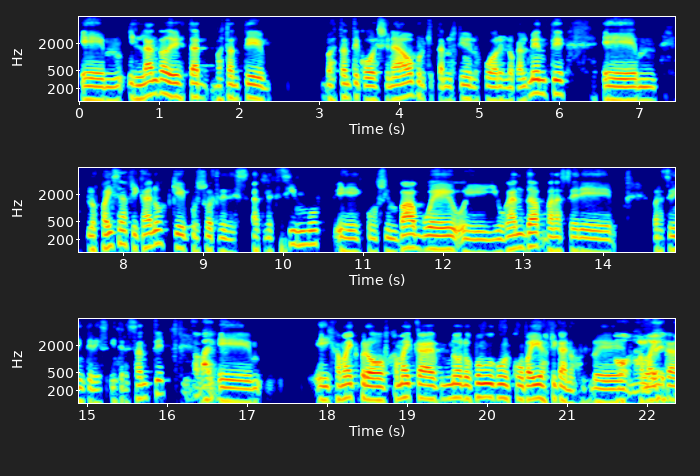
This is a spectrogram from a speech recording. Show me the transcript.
Eh, Irlanda debe estar bastante bastante cohesionado porque están, los tienen los jugadores localmente. Eh, los países africanos que por su atleticismo, eh, como Zimbabue y Uganda, van a ser, eh, van a ser interesantes. Y Jamaica, pero Jamaica no lo pongo como, país africano. no, no Jamaica,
